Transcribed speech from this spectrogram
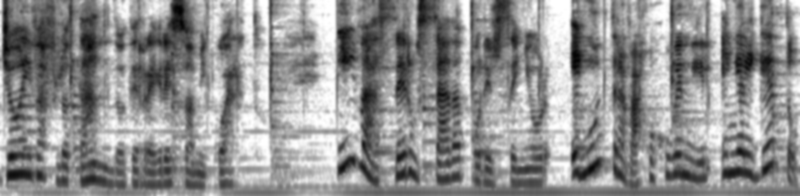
Yo iba flotando de regreso a mi cuarto. Iba a ser usada por el Señor en un trabajo juvenil en el gueto,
